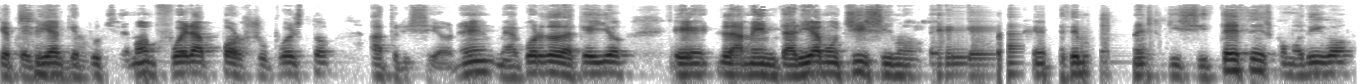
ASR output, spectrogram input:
que pedían que Puigdemont fuera, por supuesto, a prisión. ¿eh? Me acuerdo de aquello, eh, lamentaría muchísimo eh, que empecemos con exquisiteces, como digo,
